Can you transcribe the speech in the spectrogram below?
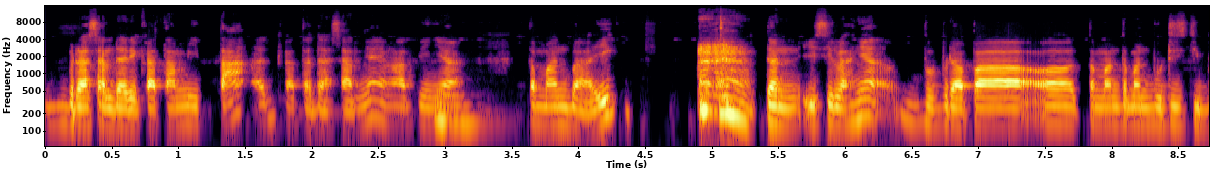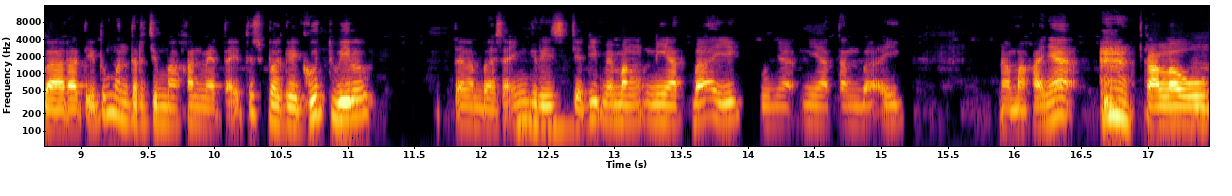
berasal dari kata mita, kata dasarnya yang artinya hmm. teman baik. Dan istilahnya beberapa uh, teman-teman Buddhis di Barat itu menerjemahkan meta itu sebagai goodwill dalam bahasa Inggris. Jadi memang niat baik, punya niatan baik. Nah makanya kalau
